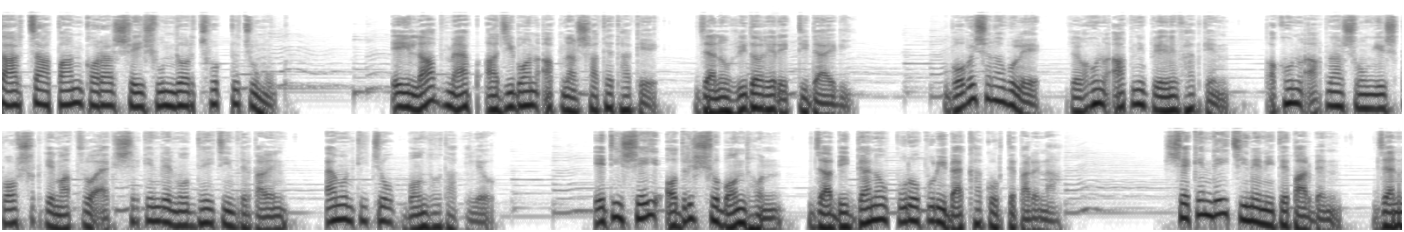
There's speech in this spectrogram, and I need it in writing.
তার চা পান করার সেই সুন্দর ছোট্ট চুমুক। এই লাভ ম্যাপ আজীবন আপনার সাথে থাকে। যেন হৃদয়ের একটি ডায়েরি। গবেষণা বলে, যখন আপনি প্রেমে থাকেন, তখন আপনার সঙ্গীর স্পর্শকে মাত্র এক সেকেন্ডের মধ্যেই চিনতে পারেন, এমনকি চোখ বন্ধ থাকলেও। এটি সেই অদৃশ্য বন্ধন যা বিজ্ঞানও পুরোপুরি ব্যাখ্যা করতে পারে না। সেকেন্ডেই চিনে নিতে পারবেন যেন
